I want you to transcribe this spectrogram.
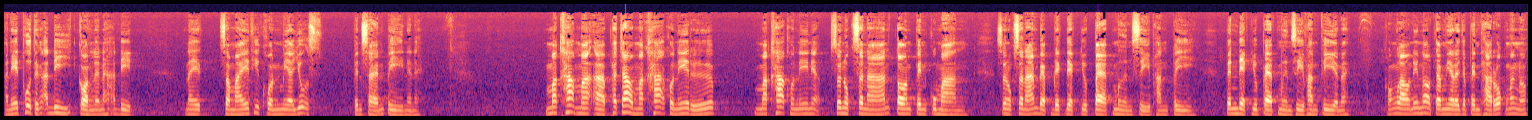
อันนี้พูดถึงอดีตก่อนเลยนะอดีต ในสมัยที่คนมีอายุเป็นแสนปีเนี่ยนะมคะมาพระเจ้ามคะคนนี้หรือมาฆะคนนี้เนี่ยสนุกสนานตอนเป็นกุมาร สนุกสนานแบบเด็กๆอยู่แปดหมื่นสี่พันปี เป็นเด็กอยู่แปดหมื่นสี่พันปีนะ ของเรานี่นอกจากมีอะไรจะเป็นทารกมั้งเนาะ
